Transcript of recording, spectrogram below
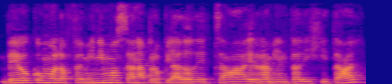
Veo como los feminismos se han apropiado de esta herramienta digital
